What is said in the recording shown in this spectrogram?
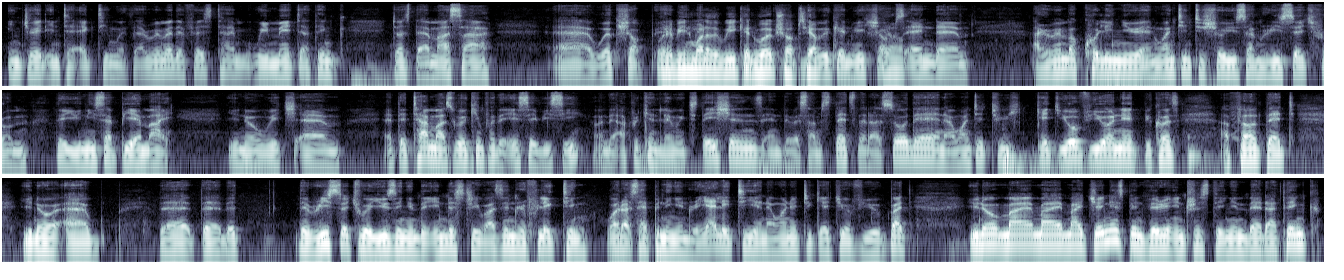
enjoyed interacting with. I remember the first time we met. I think it was the Amasa uh, workshop. Would have been one of the weekend workshops. yeah. Weekend workshops, Yeah. and um, I remember calling you and wanting to show you some research from the UNISA PMI, you know, which um, at the time I was working for the SABC on the African language stations, and there were some stats that I saw there, and I wanted to get your view on it because I felt that, you know, uh, the the the the research we're using in the industry wasn't reflecting what was happening in reality, and I wanted to get your view. But you know, my my my journey has been very interesting in that I think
